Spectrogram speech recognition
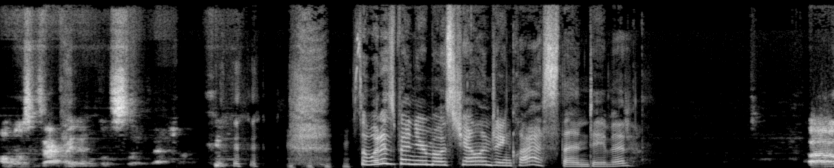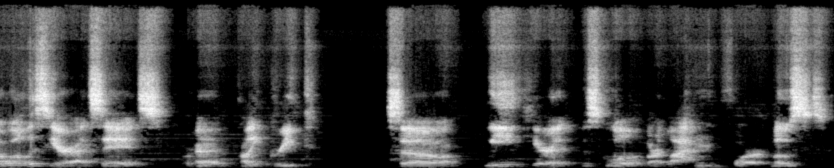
almost exactly identical to Slade's, actually. so, what has been your most challenging class then, David? Uh, well, this year I'd say it's uh, probably Greek. So we here at the school learn Latin for most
